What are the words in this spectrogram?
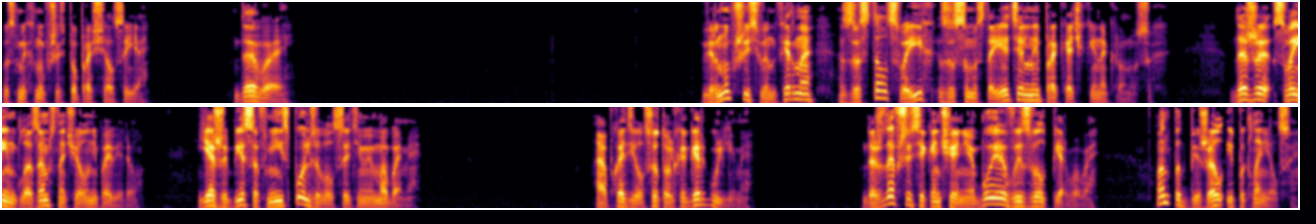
усмехнувшись, попрощался я. Давай. Вернувшись в Инферно, застал своих за самостоятельной прокачкой на Кронусах. Даже своим глазам сначала не поверил. Я же бесов не использовал с этими мобами. Обходился только горгульями. Дождавшись окончания боя, вызвал первого. Он подбежал и поклонился.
